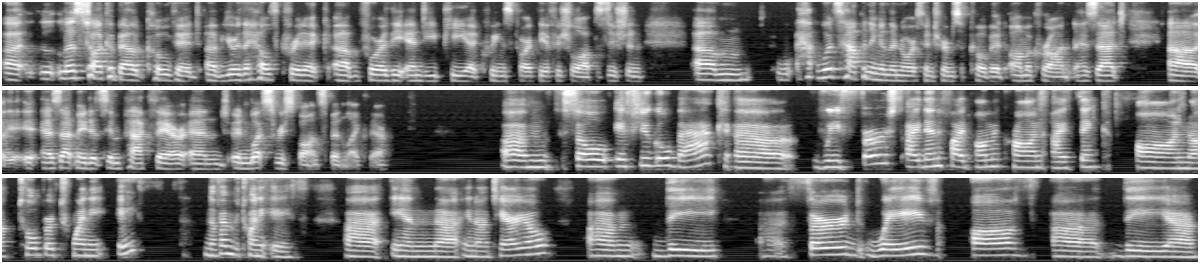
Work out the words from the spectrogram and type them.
Uh, let's talk about COVID. Um, you're the health critic um, for the NDP at Queen's Park, the official opposition. Um, what's happening in the north in terms of COVID? Omicron has that uh, has that made its impact there, and and what's response been like there? Um, so if you go back, uh, we first identified Omicron, I think, on October 28th, November 28th, uh, in uh, in Ontario. Um, the uh, third wave of uh, the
